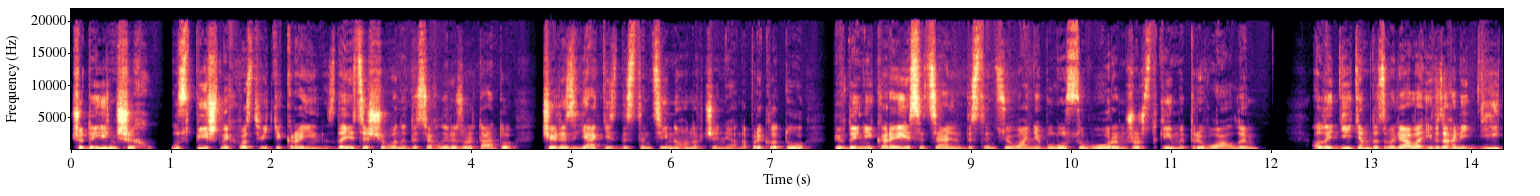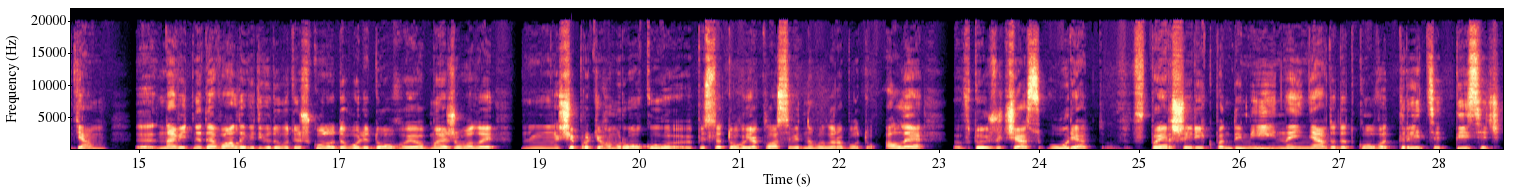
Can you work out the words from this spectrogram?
Щодо інших успішних в освіті країн, здається, що вони досягли результату через якість дистанційного навчання. Наприклад, у Південній Кореї соціальне дистанціювання було суворим, жорстким і тривалим. Але дітям дозволяло, і взагалі дітям е, навіть не давали відвідувати школу доволі довго і обмежували ще протягом року е, після того, як класи відновили роботу. Але в той же час уряд в перший рік пандемії найняв додатково 30 тисяч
